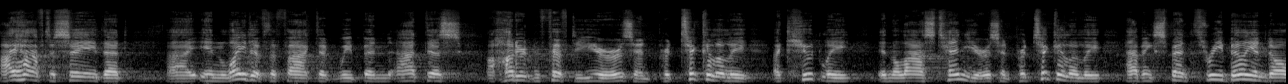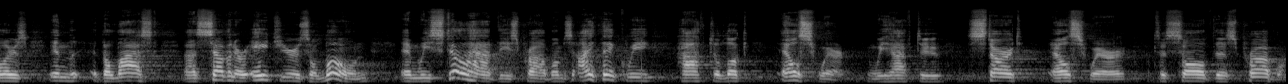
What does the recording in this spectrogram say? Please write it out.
I have to say that uh, in light of the fact that we've been at this 150 years, and particularly acutely in the last 10 years, and particularly having spent $3 billion in the, last uh, seven or eight years alone, and we still have these problems, I think we have to look elsewhere. We have to start elsewhere to solve this problem.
